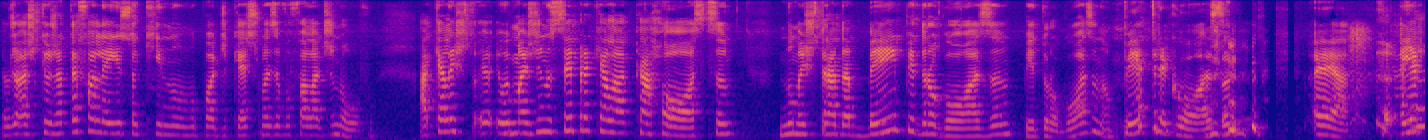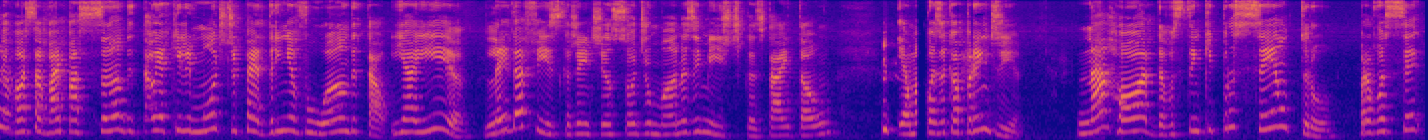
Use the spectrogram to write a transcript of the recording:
Eu já, acho que eu já até falei isso aqui no, no podcast, mas eu vou falar de novo. Aquela, eu imagino sempre aquela carroça numa estrada bem pedrogosa, pedrogosa não, pedregosa. é. Aí a carroça vai passando e tal, e aquele monte de pedrinha voando e tal. E aí, lei da física, gente, eu sou de humanas e místicas, tá? Então, é uma coisa que eu aprendi. Na roda, você tem que ir para o centro para você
